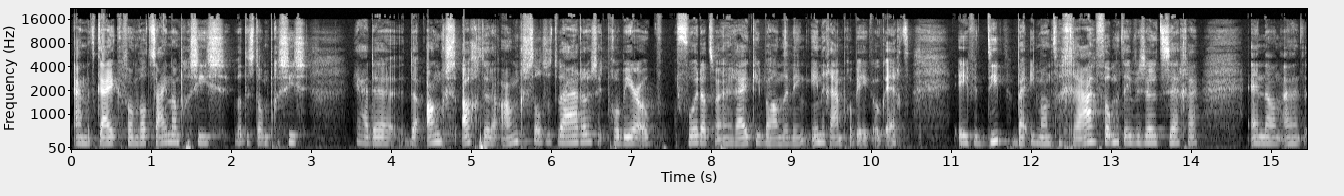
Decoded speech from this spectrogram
aan het kijken van wat zijn dan precies, wat is dan precies ja, de, de angst achter de angst als het ware. Dus ik probeer ook voordat we een reiki-behandeling ingaan, probeer ik ook echt even diep bij iemand te graven, om het even zo te zeggen. En dan, aan het,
